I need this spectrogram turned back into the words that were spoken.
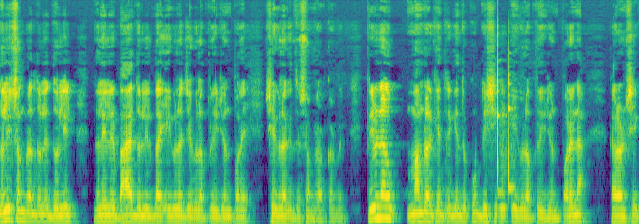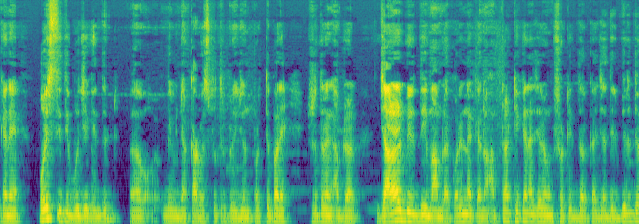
দলিল সংক্রান্ত হলে দলিল, দলিলের বায়া দলিল বা এগুলো যেগুলো প্রয়োজন পড়ে, সেগুলো কিন্তু সংগ্রহ করবেন। ক্রিমিনাল মামলার ক্ষেত্রে কিন্তু খুব বেশি এগুলো প্রয়োজন পড়ে না। কারণ সেখানে পরিস্থিতি বুঝে কিন্তু বিভিন্ন কাগজপত্র প্রয়োজন পড়তে পারে। সুতরাং আপনার যারার বিরুদ্ধে মামলা করেন না কেন, আপনার ঠিকানা যেরকম সঠিক দরকার, যাদের বিরুদ্ধে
